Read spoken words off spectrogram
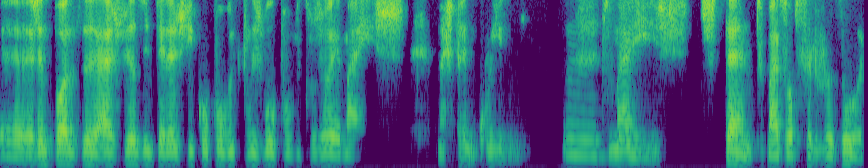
Uh, a gente pode, às vezes, interagir com o público de Lisboa, o público de Lisboa é mais, mais tranquilo Hum, mais distante, mais observador.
